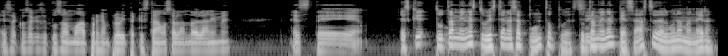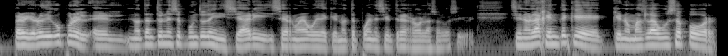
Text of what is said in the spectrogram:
esa cosa que se puso de moda, por ejemplo, ahorita que estábamos hablando del anime, Este. Es que tú también estuviste en ese punto, pues. Tú Sí. también empezaste de alguna manera. Pero yo lo digo por el, el- no tanto en ese punto de iniciar y, y ser nuevo y de que no te pueden decir tres rolas o algo así, güey. Sino la gente que, que nomás la usa por,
